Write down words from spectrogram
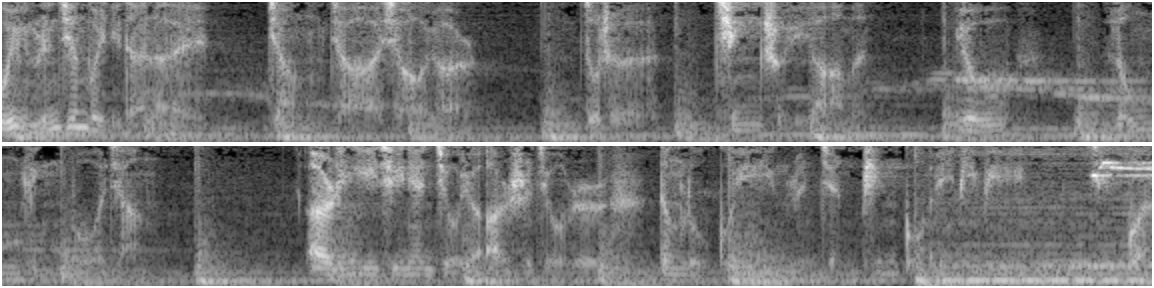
鬼影人间为你带来《蒋家小院》，作者清水衙门，由龙鳞播讲。二零一七年九月二十九日，登录鬼影人间苹果 APP 及官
